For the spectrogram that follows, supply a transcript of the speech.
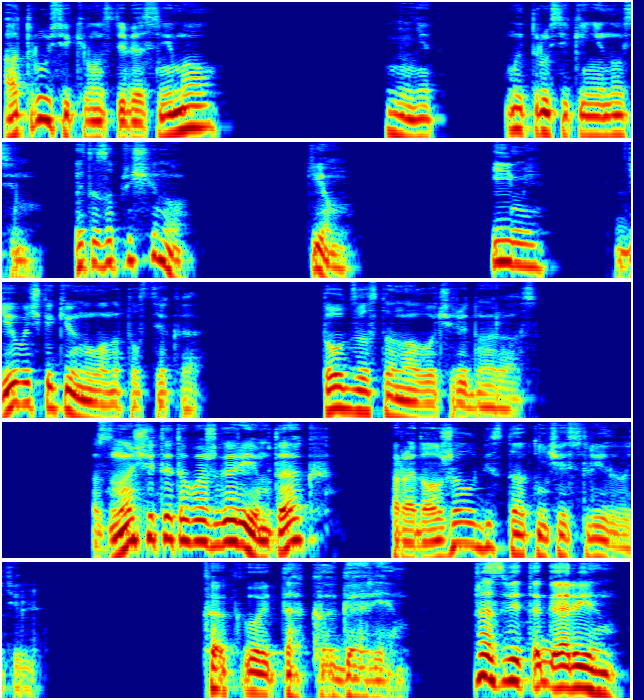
А трусики он с тебя снимал? Нет, мы трусики не носим. Это запрещено. Кем? Ими. Девочка кивнула на толстяка. Тот застонал в очередной раз. Значит, это ваш гарем, так? продолжал бестактничать следователь. Какой такой гарем? Разве это гарем?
